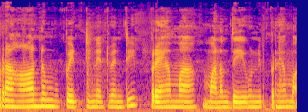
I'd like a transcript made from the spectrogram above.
ప్రాణము పెట్టినటువంటి ప్రేమ మనం దేవుని ప్రేమ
